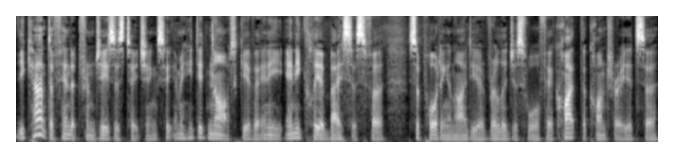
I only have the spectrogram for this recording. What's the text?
You can't defend it from Jesus' teachings. I mean, he did not give any any clear basis for supporting an idea of religious warfare. Quite the contrary. It's a,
